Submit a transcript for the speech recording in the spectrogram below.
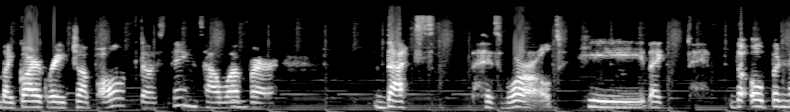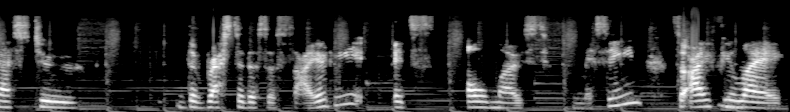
like got a great job, all of those things. However, mm. that's his world. He, like, the openness to the rest of the society, it's almost missing. So I feel mm. like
